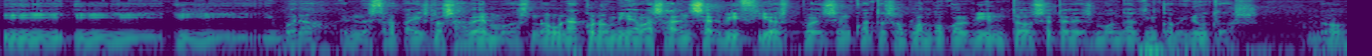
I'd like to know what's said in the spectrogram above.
y, y, bueno, en nuestro país lo sabemos, ¿no? una economía basada en servicios, pues en cuanto sopla un poco el viento se te desmonta en cinco minutos. ¿No?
